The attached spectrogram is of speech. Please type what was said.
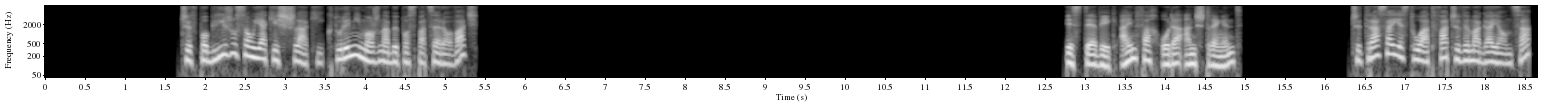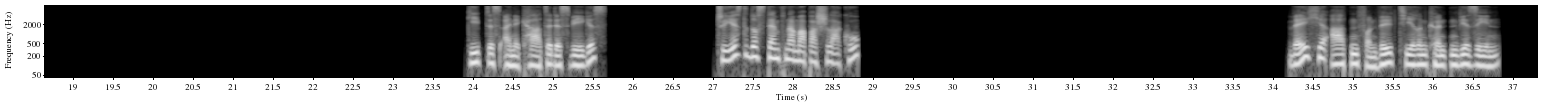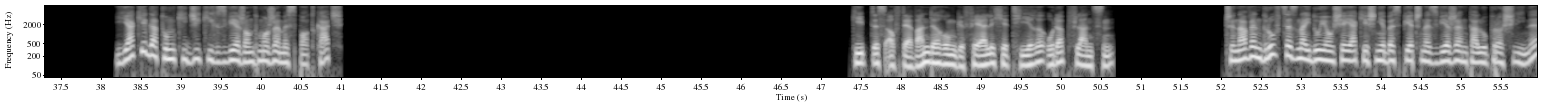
Czy w pobliżu są jakieś szlaki, którymi można by pospacerować? Ist der Weg einfach oder anstrengend? Czy trasa jest łatwa czy wymagająca? Gibt es eine Karte des Weges? Czy jest dostępna mapa szlaku? Welche Arten von Wildtieren könnten wir sehen? Jakie gatunki dzikich zwierząt możemy spotkać? Gibt es auf der Wanderung gefährliche Tiere oder Pflanzen? Czy na wędrówce znajdują się jakieś niebezpieczne zwierzęta lub rośliny?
